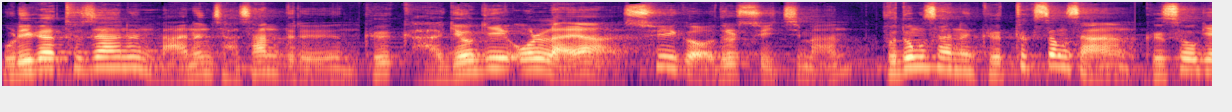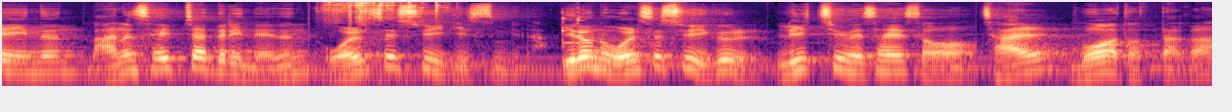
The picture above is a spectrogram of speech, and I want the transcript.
우리가 투자하는 많은 자산들은 그 가격이 올라야 수익을 얻을 수 있지만 부동산은 그 특성상 그 속에 있는 많은 세입자들이 내는 월세 수익이 있습니다. 이런 월세 수익을 리츠 회사에서 잘 모아뒀다가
